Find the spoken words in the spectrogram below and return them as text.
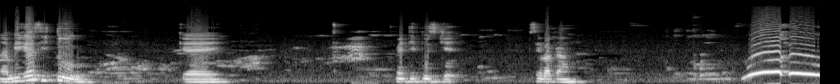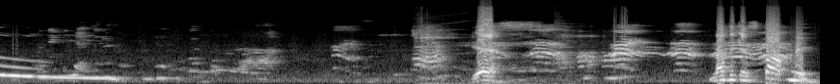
Nak ambil ke situ? Okay. Main tipu sikit. Sini belakang. Yes! Nothing can stop me.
